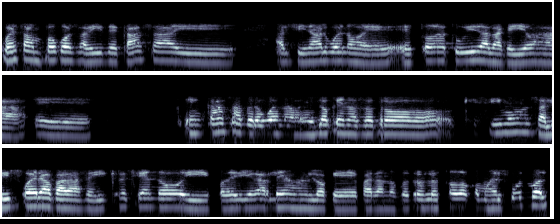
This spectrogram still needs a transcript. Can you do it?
cuesta un poco salir de casa y al final, bueno, eh, es toda tu vida la que llevas eh, en casa, pero bueno, es lo que nosotros quisimos, salir fuera para seguir creciendo y poder llegar lejos en lo que para nosotros lo es todo, como es el fútbol.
